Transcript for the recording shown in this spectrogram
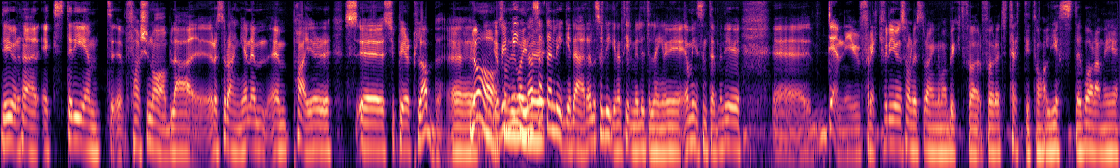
det är ju den här extremt eh, fashionabla eh, restaurangen Em- Empire eh, Super Club. Eh, Ja, jag vill minnas att den ligger där eller så ligger den till mig lite längre. Jag minns inte, men det är, eh, den är ju fräck för det är ju en sån restaurang de har byggt för, för ett 30-tal gäster bara med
